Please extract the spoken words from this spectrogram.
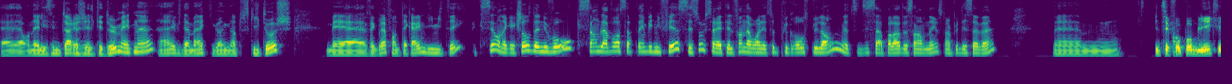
Euh, on a les inhibiteurs SGLT2 maintenant, hein, évidemment, qui gagnent dans tout ce qu'ils touchent. Mais euh, fait bref, on était quand même limité. Ici, on a quelque chose de nouveau qui semble avoir certains bénéfices. C'est sûr que ça aurait été le fun d'avoir une étude plus grosse, plus longue. Tu dis ça n'a pas l'air de s'en venir, c'est un peu décevant. Mais euh, il ne faut pas oublier que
